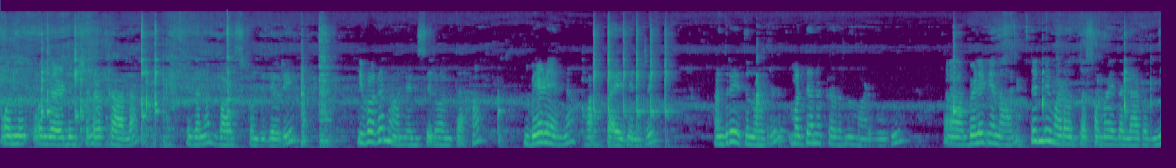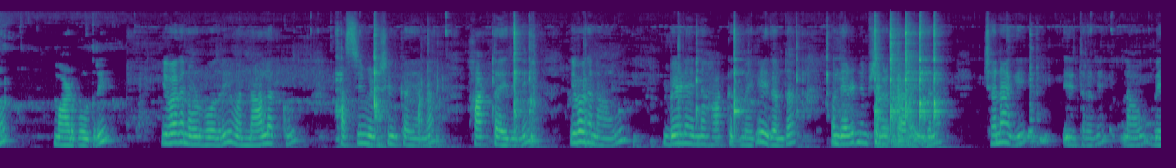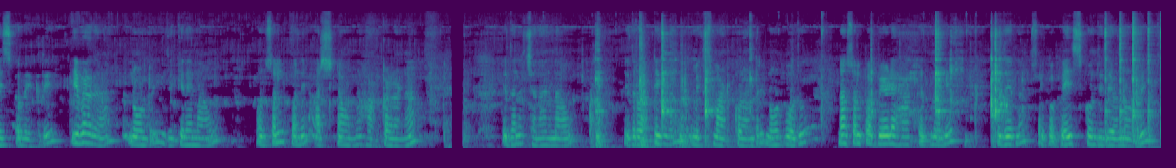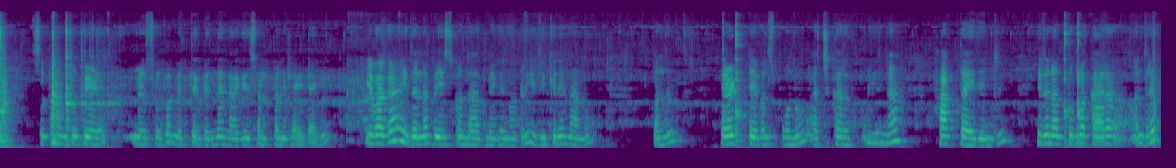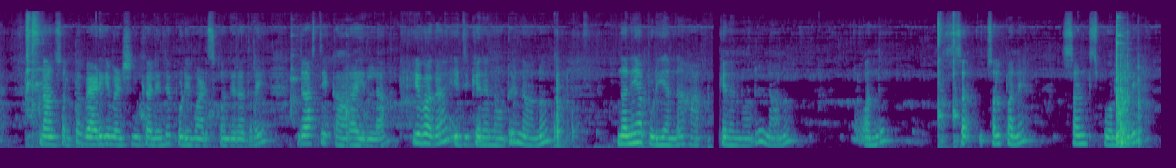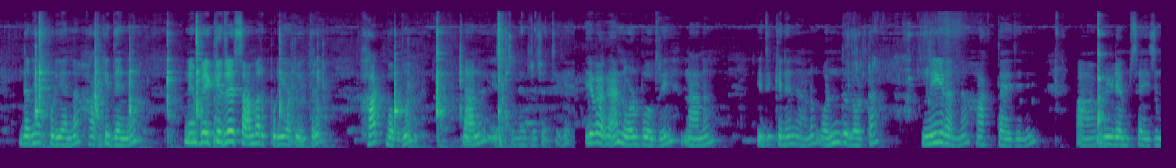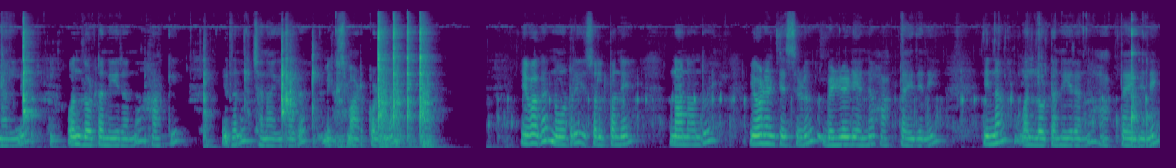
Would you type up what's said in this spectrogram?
ಒಂದು ಒಂದೆರಡು ನಿಮಿಷಗಳ ಕಾಲ ಇದನ್ನು ಬಾಡಿಸ್ಕೊಂಡಿದ್ದೇವೆ ರೀ ಇವಾಗ ನಾನು ನೆನೆಸಿರುವಂತಹ ಬೇಳೆಯನ್ನು ಹಾಕ್ತಾ ಇದ್ದೀನಿ ರೀ ಅಂದರೆ ಇದು ನೋಡಿರಿ ಮಧ್ಯಾಹ್ನಕ್ಕಾದ್ರೂ ಮಾಡ್ಬೋದು. ಬೆಳಗ್ಗೆ ನಾವು ತಿಂಡಿ ಮಾಡುವಂಥ ಸಮಯದಲ್ಲಾದ್ರೂ ಮಾಡ್ಬೋದು ರೀ ಇವಾಗ ನೋಡ್ಬೋದು ರೀ ಒಂದು ನಾಲ್ಕು ಹಸಿ ಮೆಣಸಿನ್ಕಾಯನ್ನು ಹಾಕ್ತಾಯಿದ್ದೀನಿ ಇವಾಗ ನಾವು ಬೇಳೆಯನ್ನು ಹಾಕಿದ್ಮೇಲೆ ಇದನ್ನು ಒಂದೆರಡು ನಿಮಿಷಗಳ ಕಾಲ ಇದನ್ನು ಚೆನ್ನಾಗಿ ಈ ಥರನೇ ನಾವು ಬೇಯಿಸ್ಕೋಬೇಕು ರೀ ಇವಾಗ ನೋಡಿರಿ ಇದಕ್ಕೆ ನಾವು ಒಂದು ಸ್ವಲ್ಪನೇ ಅರಿಶಿನವನ್ನು ಹಾಕ್ಕೊಳ್ಳೋಣ ಇದನ್ನು ಚೆನ್ನಾಗಿ ನಾವು ಇದರೊಟ್ಟಿಗೆ ಮಿಕ್ಸ್ ಮಾಡ್ಕೊಳ್ಳೋಣ ರೀ. ನೋಡ್ಬೋದು, ನಾವು ಸ್ವಲ್ಪ ಬೇಳೆ ಹಾಕಿದ್ಮೇಲೆ ಇದನ್ನು ಸ್ವಲ್ಪ ಬೇಯಿಸ್ಕೊಂಡಿದ್ದೇವೆ ನೋಡಿರಿ. ಸ್ವಲ್ಪ ನಮ್ಮದು ಬೇಳೆ ಸ್ವಲ್ಪ ಮೆತ್ತಗೆ ಬೆಂದಂಗೆ ಆಗಿದೆ, ಸ್ವಲ್ಪನೇ ಲೈಟಾಗಿ ಇವಾಗ ಇದನ್ನು ಬೇಯಿಸ್ಕೊಂಡಾದ್ಮೇಲೆ ನೋಡಿರಿ ಇದಕ್ಕೆ ನಾನು ಒಂದು ಎರಡು ಟೇಬಲ್ ಸ್ಪೂನು ಅಚ್ಚ ಖಾರದ ಪುಡಿಯನ್ನು ಹಾಕ್ತಾಯಿದ್ದೀನಿ ರೀ. ಇದು ನಾನು ತುಂಬ ಖಾರ ಅಂದರೆ ನಾನು ಸ್ವಲ್ಪ ಬ್ಯಾಡಗಿ ಮೆಣಸಿನ್ಕಾಯಿಲಿಂದ ಪುಡಿ ಮಾಡಿಸ್ಕೊಂಡಿರೋದು ರೀ. ಜಾಸ್ತಿ ಖಾರ ಇಲ್ಲ. ಇವಾಗ ಇದಕ್ಕೆ ನೋಡಿರಿ ನಾನು ಧನಿಯಾ ಪುಡಿಯನ್ನು ಹಾಕೇನೆ ನೋಡಿರಿ ನಾನು. ಒಂದು ಸ ಸ್ವಲ್ಪನೇ ಸಣ್ಣ ಸ್ಪೂನಲ್ಲಿ ಧನಿಯಾ ಪುಡಿಯನ್ನು ಹಾಕಿದ್ದೇನೆ. ನೀವು ಬೇಕಿದ್ರೆ ಸಾಂಬಾರು ಪುಡಿ ಅದು ಇದ್ದರೆ ಹಾಕ್ಬೋದು. ನಾನು ಇಷ್ಟನೇ ಇದ್ರ ಜೊತೆಗೆ. ಇವಾಗ ನೋಡ್ಬೋದು ರೀ ನಾನು ಇದಕ್ಕೆ ನಾನು ಒಂದು ಲೋಟ ನೀರನ್ನು ಹಾಕ್ತಾಯಿದ್ದೀನಿ ಮೀಡಿಯಮ್ ಸೈಜ್ನಲ್ಲಿ ಒಂದು ಲೋಟ ನೀರನ್ನು ಹಾಕಿ ಇದನ್ನು ಚೆನ್ನಾಗಿದ್ದಾಗ ಮಿಕ್ಸ್ ಮಾಡ್ಕೊಳ್ಳೋಣ. ಇವಾಗ ನೋಡಿರಿ, ಸ್ವಲ್ಪನೇ ನಾನೊಂದು ಏಳೆಂಟು ಎಸಳು ಬೆಳ್ಳುಳ್ಳಿಯನ್ನು ಹಾಕ್ತಾಯಿದ್ದೀನಿ ಇನ್ನು ಒಂದು ಲೋಟ ನೀರನ್ನು ಹಾಕ್ತಾಯಿದ್ದೀನಿ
